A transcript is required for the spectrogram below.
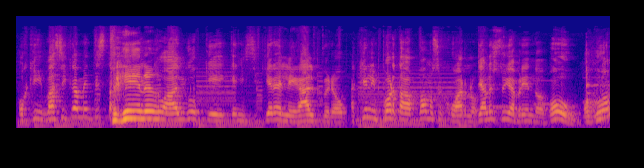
Ok, básicamente está haciendo algo que, ni siquiera es legal, pero ¿a quién le importa? Vamos a jugarlo. Ya lo estoy abriendo. Oh, ¿Ogo?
